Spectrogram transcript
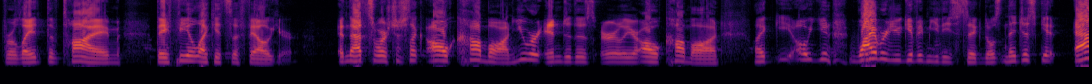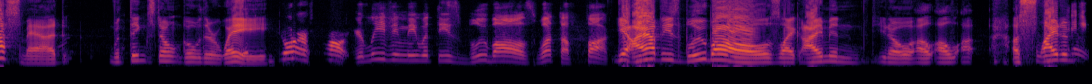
for a length of time, they feel like it's a failure. And that's where it's just like, oh come on, you were into this earlier. Oh come on, like oh you, why were you giving me these signals? And they just get ass mad when things don't go their way. Your fault. You're leaving me with these blue balls. What the fuck? Yeah, I have these blue balls. Like I'm in, you know, a a, a slighted Hey.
